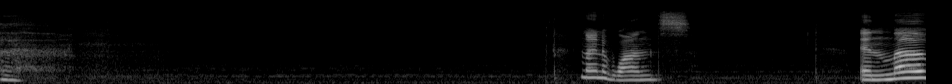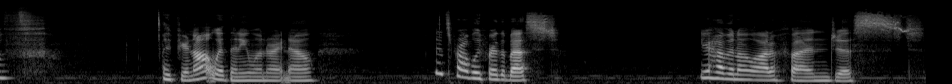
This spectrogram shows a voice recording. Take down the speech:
Nine of Wands. In love, if you're not with anyone right now, it's probably for the best. You're having a lot of fun just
